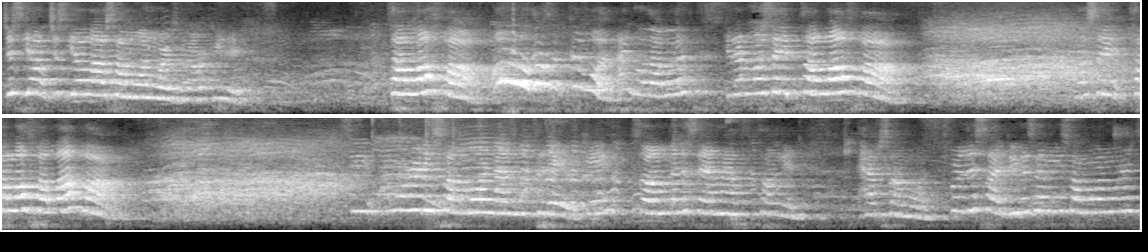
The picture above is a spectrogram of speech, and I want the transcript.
Just yell, just yell out someone words and I'll repeat it. sign. Do you guys have any Samoan words?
